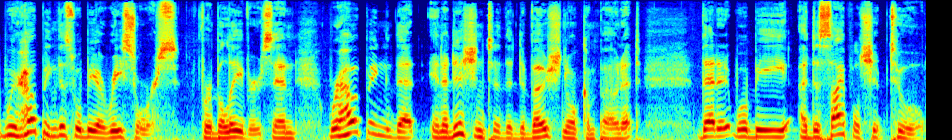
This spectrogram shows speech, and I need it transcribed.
we're hoping this will be a resource for believers. And we're hoping that in addition to the devotional component, that it will be a discipleship tool.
